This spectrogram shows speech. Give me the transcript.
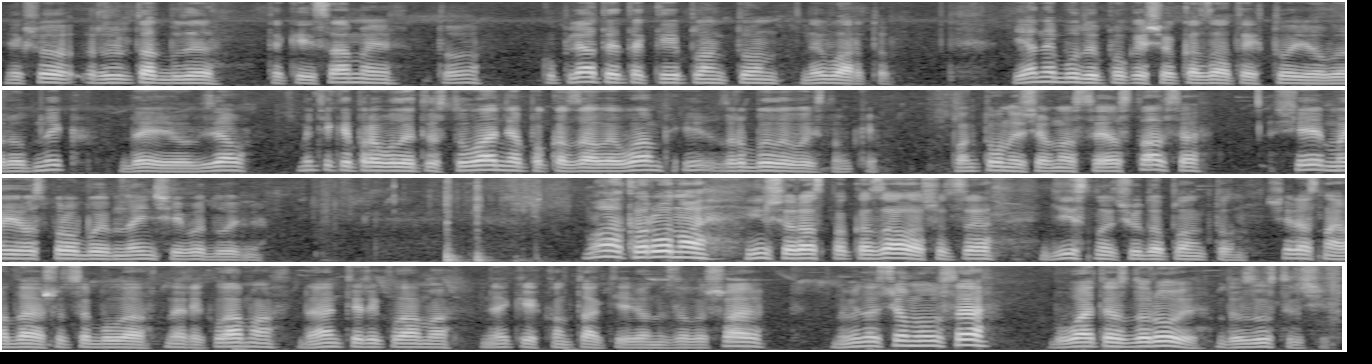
Якщо результат буде такий самий, то купляти такий планктон не варто. Я не буду поки що казати, хто його виробник, де його взяв. Ми тільки провели тестування, показали вам і зробили висновки. Планктон ще в нас цей остався. Ще ми його спробуємо на іншій водоймі. Ну а корона інший раз показала, що це дійсно чудо-планктон. Ще раз нагадаю, що це була не реклама, не антиреклама, ніяких контактів я не залишаю. Ну і на цьому все. Бувайте здорові, до зустрічі!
